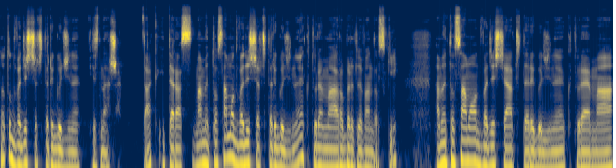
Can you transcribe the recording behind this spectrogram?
no to 24 godziny jest nasze. Tak? I teraz mamy to samo 24 godziny, które ma Robert Lewandowski. Mamy to samo 24 godziny, które ma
